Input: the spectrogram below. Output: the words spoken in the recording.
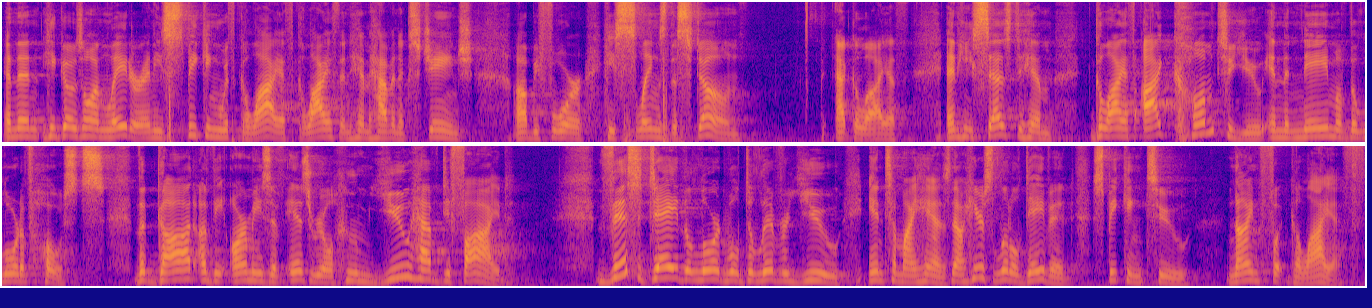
And then he goes on later and he's speaking with Goliath. Goliath and him have an exchange uh, before he slings the stone at Goliath. And he says to him, Goliath, I come to you in the name of the Lord of hosts, the God of the armies of Israel, whom you have defied. This day the Lord will deliver you into my hands. Now, here's little David speaking to nine foot Goliath.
